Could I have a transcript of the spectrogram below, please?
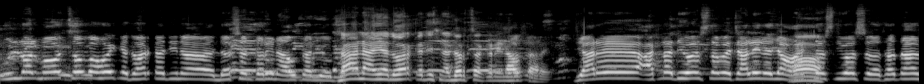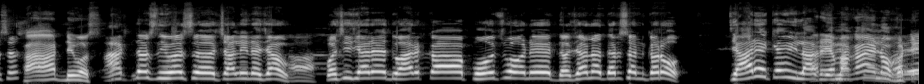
ફૂલડોલ મહોત્સવમાં હોય કે દ્વારકાજીના દર્શન કરીને આવતા રહ્યો ના ના અહીંયા દ્વારકાધીશ ના દર્શન કરીને આવતા રહે. જ્યારે આટલા દિવસ તમે ચાલીને જાઓ આઠ દસ દિવસ થતા હશે? હા આઠ દિવસ. આઠ દસ દિવસ ચાલીને જાઓ. પછી જયારે દ્વારકા પહોંચો અને ધજાના દર્શન કરો ત્યારે કેવી લાગે? એમાં કાંઈ ન ઘટે.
